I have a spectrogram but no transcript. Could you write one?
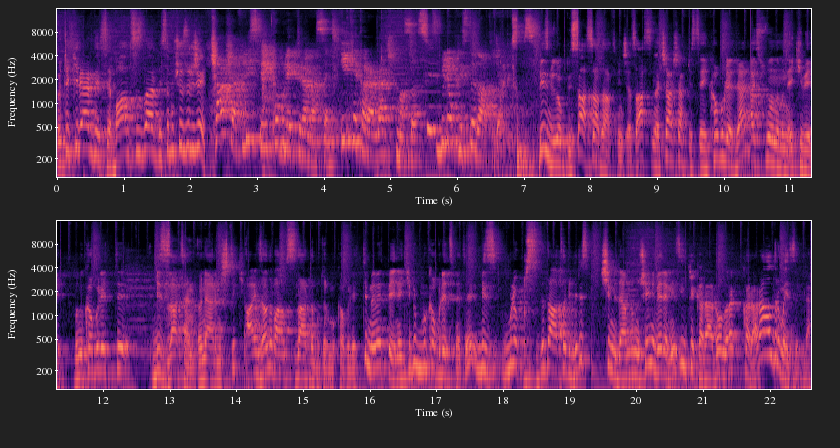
ötekiler dese, bağımsızlar dese bu çözülecek. Çarşaf listeyi kabul ettiremezseniz, ilke kararlar çıkmazsa siz blok liste dağıtacak mısınız? Biz blok liste asla dağıtmayacağız. Aslında çarşaf listeyi kabul eden Aysun Hanım'ın ekibi bunu kabul etti. Biz zaten önermiştik. Aynı zamanda bağımsızlar da bu durumu kabul etti. Mehmet Bey'in ekibi bunu kabul etmedi. Biz blok listede dağıtabiliriz. Şimdiden bunun şeyini veremeyiz. İlki kararı olarak bu kararı aldırmayız dediler.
